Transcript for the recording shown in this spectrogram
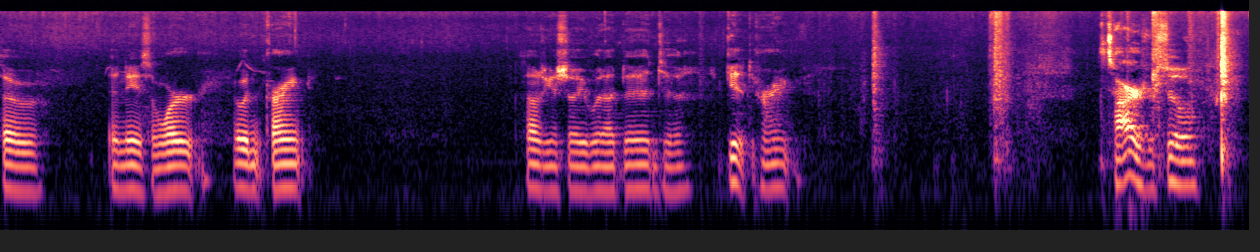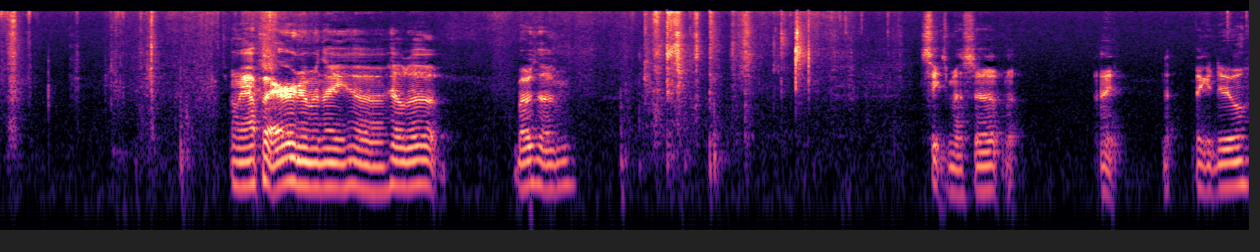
So it needed some work. It wouldn't crank. So I was gonna show you what I did to get it to crank. The tires are still. I mean, I put air in them and they uh, held up, both of them. Seats messed up, but ain't that big a deal.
